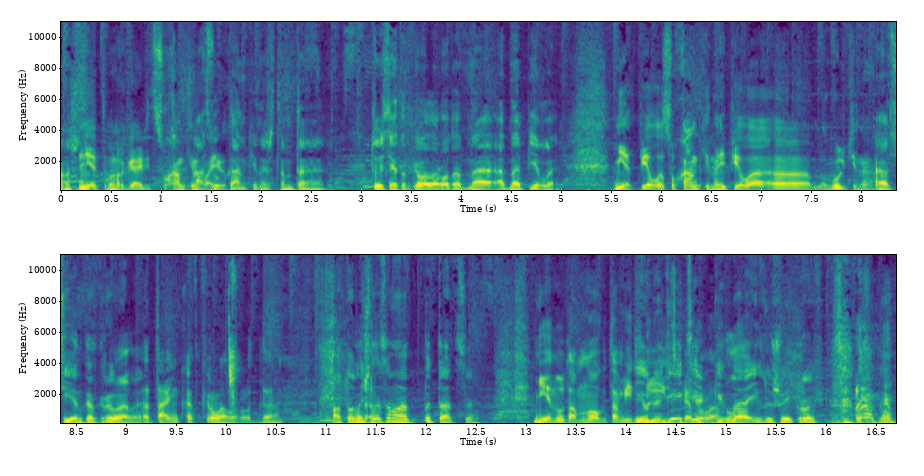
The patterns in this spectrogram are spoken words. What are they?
А что? Нет, Маргарита Суханкина А поет. Суханкина же там, да. То есть я открывала рот, одна, одна пела. Нет, пела Суханкина и пела э, Гулькина. А Овсиенко открывала. А Танька открывала рот, да. А то начала сама пытаться. Не, ну там много, там И у людей текла из ушей кровь. Ладно,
